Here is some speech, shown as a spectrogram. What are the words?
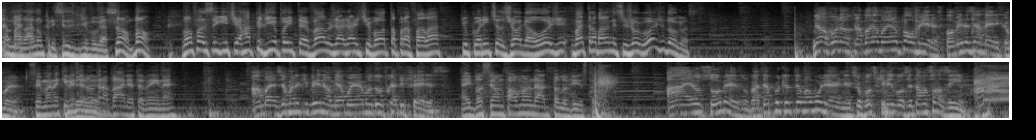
Não, mas lá não precisa de divulgação. Bom, vamos fazer o seguinte, é rapidinho pro intervalo, já já a gente volta pra falar que o Corinthians joga hoje. Vai trabalhar nesse jogo hoje, Douglas? Não, vou não. Trabalho amanhã no Palmeiras. Palmeiras e América amanhã. Semana que vem você não Beleza. trabalha também, né? Amanhã, semana que vem não. Minha mulher mandou ficar de férias. Aí você é um pau mandado, pelo visto. Ah, eu sou mesmo. Até porque eu tenho uma mulher, né? Se eu fosse que nem você, tava sozinho. Vamos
